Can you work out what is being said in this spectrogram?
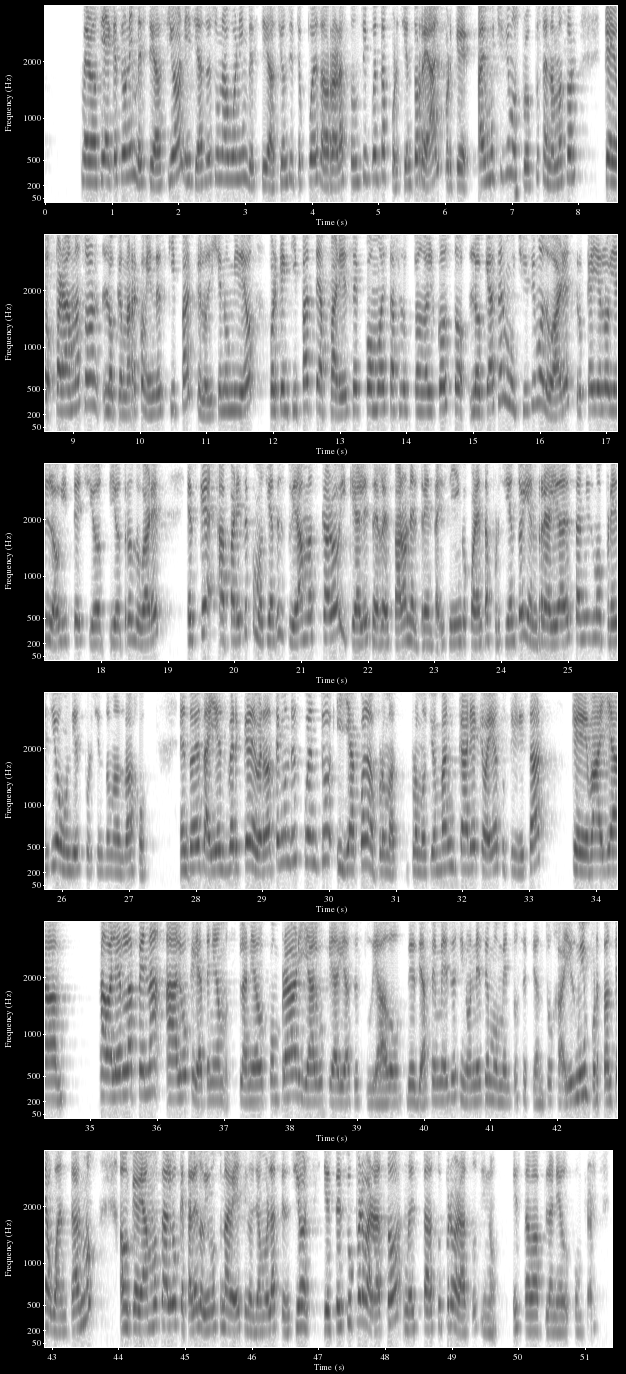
Pero sí hay que hacer una investigación y si haces una buena investigación, sí te puedes ahorrar hasta un 50% real, porque hay muchísimos productos en Amazon que para Amazon lo que más recomiendo es Kipa, que lo dije en un video, porque en Kipa te aparece cómo está fluctuando el costo. Lo que hacen muchísimos lugares, creo que ayer lo vi en Logitech y, otros lugares, es que aparece como si antes estuviera más caro y que ya les restaron el 35, 40% y en realidad está al mismo precio, un 10% más bajo. Entonces ahí es ver que de verdad tengo un descuento y ya con la promoción bancaria que vayas a utilizar, que vaya a valer la pena algo que ya teníamos planeado comprar y algo que ya habías estudiado desde hace meses y no en ese momento se te antoja. Y es muy importante aguantarnos, aunque veamos algo que tal vez lo vimos una vez y nos llamó la atención y esté súper barato, no está súper barato, sino estaba planeado comprarse.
